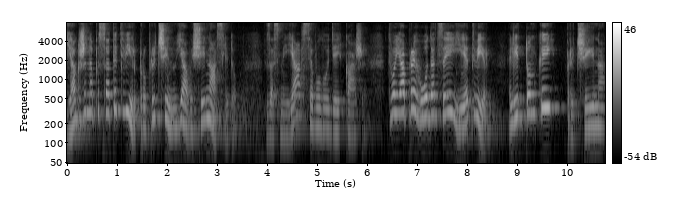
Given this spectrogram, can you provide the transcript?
як же написати твір про причину явища й наслідок? Засміявся Володя й каже: Твоя пригода це і є твір. Лід тонкий причина.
